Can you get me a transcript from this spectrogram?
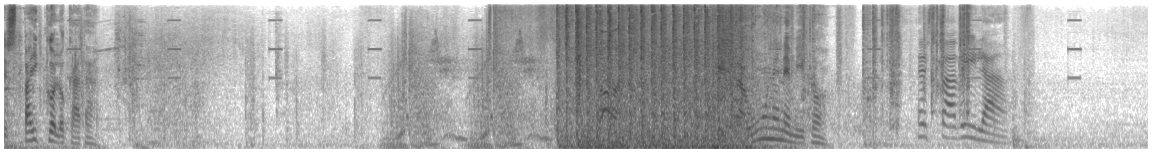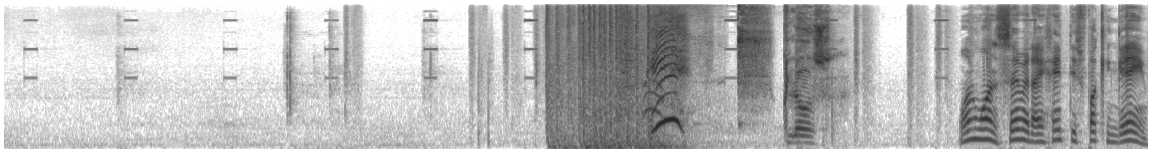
Spike colocada. Queda un enemigo. Espabila. Close. 117, I hate this fucking game.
